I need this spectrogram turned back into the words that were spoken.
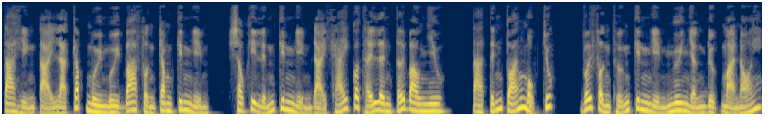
ta hiện tại là cấp 10-13% kinh nghiệm, sau khi lĩnh kinh nghiệm đại khái có thể lên tới bao nhiêu, ta tính toán một chút, với phần thưởng kinh nghiệm ngươi nhận được mà nói,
